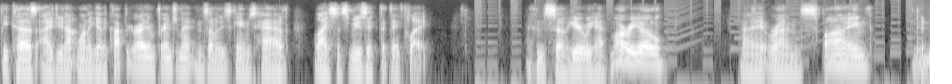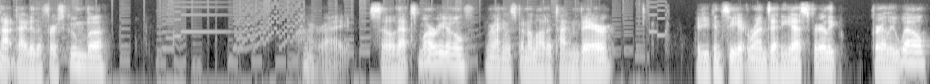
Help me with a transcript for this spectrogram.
because I do not want to get a copyright infringement, and some of these games have licensed music that they play. And so here we have Mario. Uh, it runs fine. Did not die to the first Goomba. Alright, so that's Mario. We're not going to spend a lot of time there. But you can see it runs NES fairly, fairly well.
